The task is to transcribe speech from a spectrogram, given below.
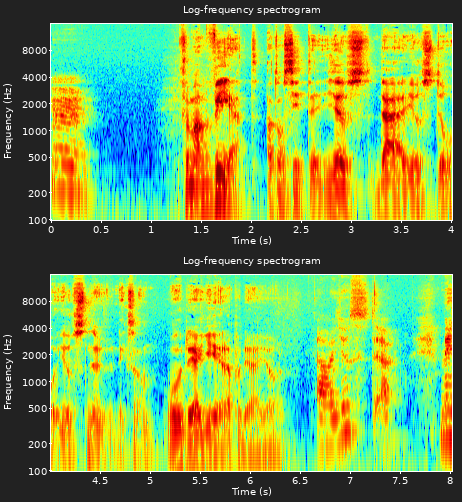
Mm. För man vet att de sitter just där, just då, just nu. Liksom, och reagerar på det jag gör. Ja, just det. Men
